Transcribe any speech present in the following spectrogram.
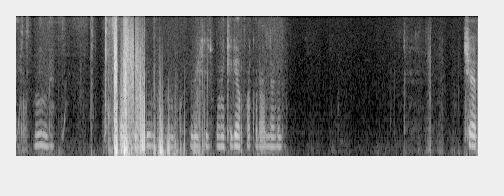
Değiştirmeyeyim ben. Değiştireyim. 99'da değiştirecek 12 gen fark var aralarında. Çöp.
